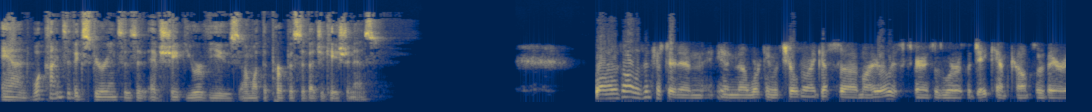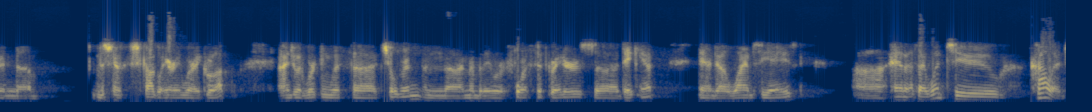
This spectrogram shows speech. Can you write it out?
and what kinds of experiences have shaped your views on what the purpose of education is. Well, I was always interested in in uh, working with children. I guess uh, my earliest experiences were as a day camp counselor there in, um, the Chicago area where I grew up. I enjoyed working with uh, children, and uh, I remember they were fourth, fifth graders, uh, day camp, and uh, YMCA's. Uh, and as I went to college,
